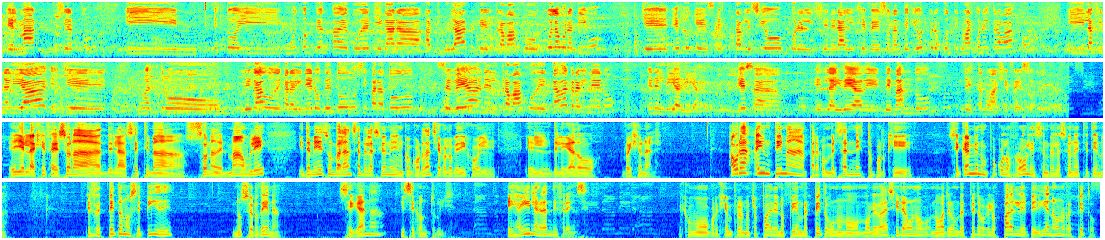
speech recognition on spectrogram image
el mar, ¿cierto? Y estoy muy contenta de poder llegar a articular el trabajo colaborativo que es lo que estableció por el general jefe de zona anterior, pero continuar con el trabajo y la finalidad es que nuestro legado de carabineros de todos y para todos se vea en el trabajo de cada carabinero en el día a día. Esa es la idea de, mando de esta nueva jefe de zona. Ella es la jefa de zona de la séptima zona del Maule y también es un balance en relación en concordancia con lo que dijo el, el delegado regional. Ahora hay un tema para conversar en esto porque se cambian un poco los roles en relación a este tema. El respeto no se pide, no se ordena, se gana y se construye. Es ahí la gran diferencia. Es como, por ejemplo, nuestros padres nos piden respeto. Uno no, le va a decir a uno, no va a tener un respeto porque los padres le pedían a uno respeto.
